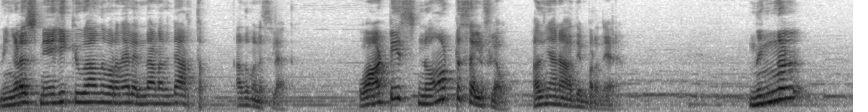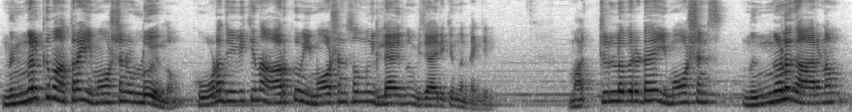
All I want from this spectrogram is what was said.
നിങ്ങളെ സ്നേഹിക്കുക എന്ന് പറഞ്ഞാൽ എന്താണ് അതിന്റെ അർത്ഥം? അത് മനസ്സിലാക്കുക. What is not self love അത് ഞാൻ ആദ്യം പറഞ്ഞുതരാം. നിങ്ങൾ നിങ്ങൾക്ക് മാത്രമേ ഇമോഷൻ ഉള്ളൂ എന്നും കൂടെ ജീവിക്കുന്ന ആർക്കും ഇമോഷൻസ് ഒന്നും ഇല്ല എന്നും വിചാരിക്കുന്നുണ്ടെങ്കിൽ മറ്റുള്ളവരുടെ ഇമോഷൻസ് നിങ്ങൾ കാരണം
